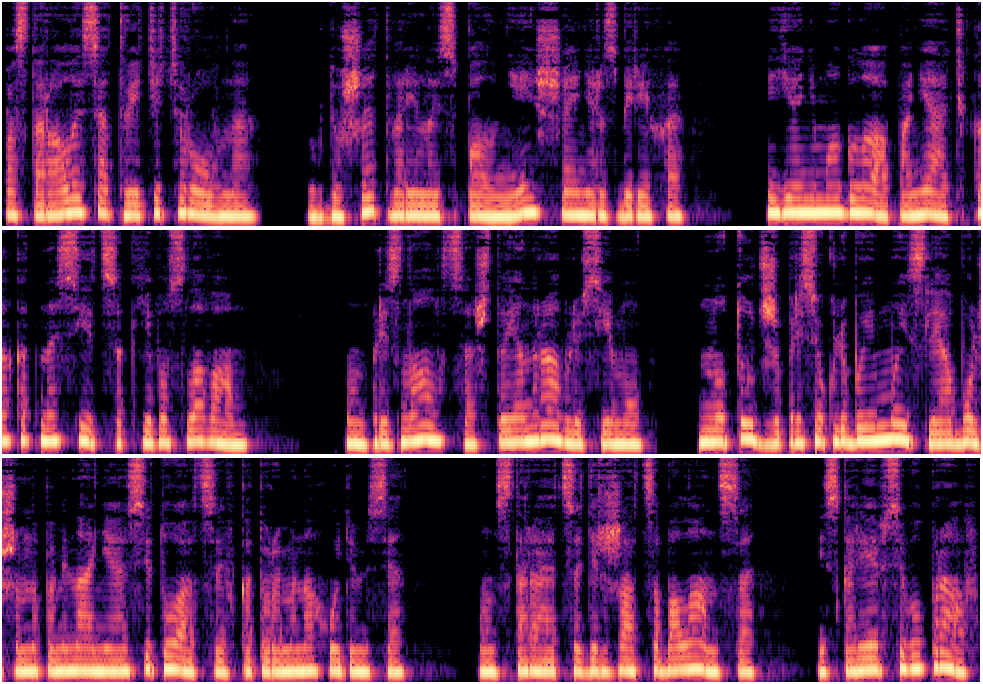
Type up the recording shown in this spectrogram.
постаралась ответить ровно. В душе творилась полнейшая неразбериха. Я не могла понять, как относиться к его словам — он признался, что я нравлюсь ему, но тут же пресек любые мысли о большем напоминании о ситуации, в которой мы находимся. Он старается держаться баланса и, скорее всего, прав.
